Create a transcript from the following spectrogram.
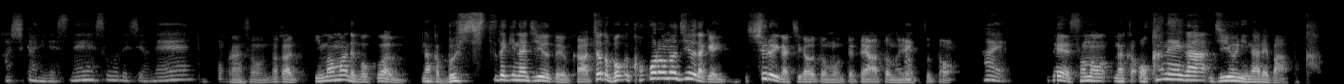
はい、確かにですね。そうですよね。そうだから今まで僕はなんか物質的な自由というか、ちょっと僕心の自由だけ種類が違うと思ってて、あとの4つと。はい。はい、で、そのなんかお金が自由になればとか、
